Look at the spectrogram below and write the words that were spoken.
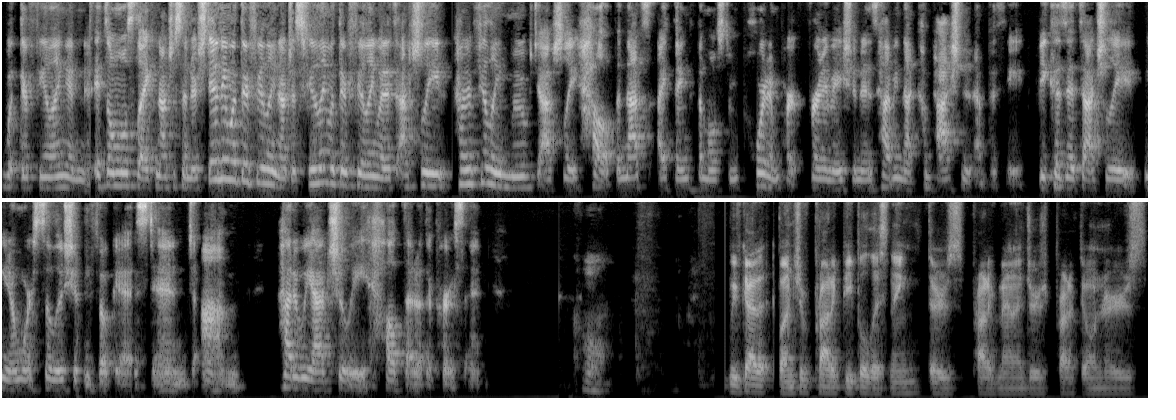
what they're feeling and it's almost like not just understanding what they're feeling not just feeling what they're feeling but it's actually kind of feeling moved to actually help. And that's i think the most important part for innovation is having that compassionate empathy because it's actually you know more solution focused and um, how do we actually help that other person? Cool. We've got a bunch of product people listening. There's product managers, product owners,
